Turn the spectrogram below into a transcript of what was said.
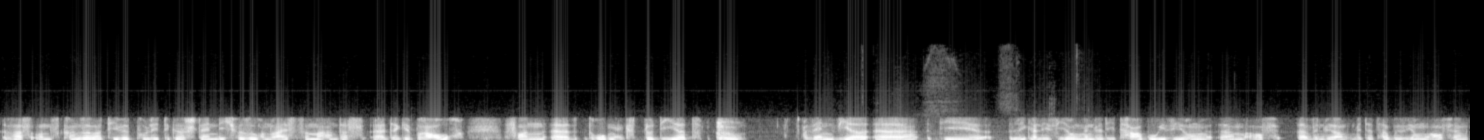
was uns konservative Politiker ständig versuchen weiszumachen, dass äh, der Gebrauch von äh, Drogen explodiert. wenn wir äh, die Legalisierung, wenn wir die Tabuisierung ähm, auf, äh, wenn wir mit der Tabuisierung aufhören,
